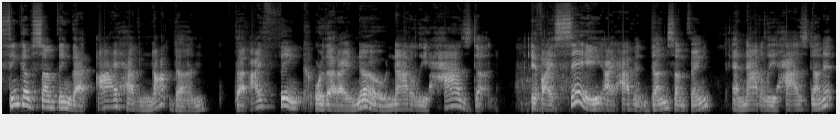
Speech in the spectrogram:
think of something that I have not done that I think or that I know Natalie has done. If I say I haven't done something and Natalie has done it,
